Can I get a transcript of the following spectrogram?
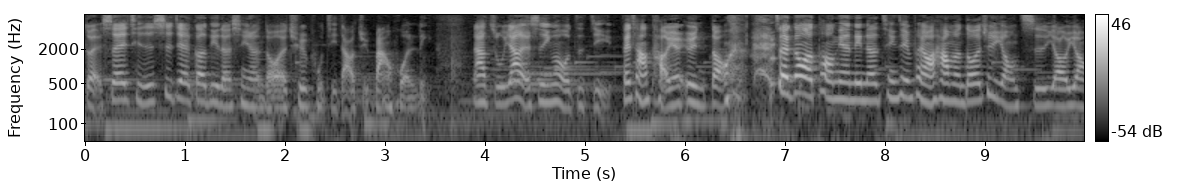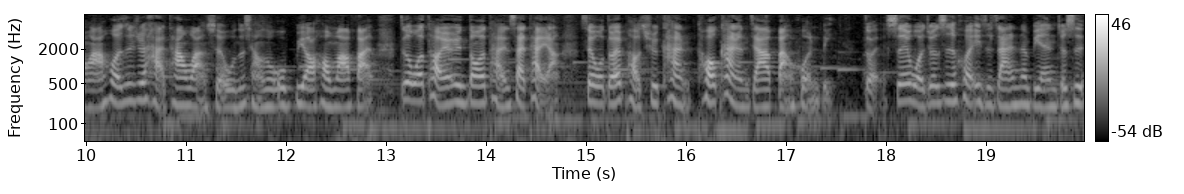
对，所以其实世界各地的新人都会去普吉岛举办婚礼。那主要也是因为我自己非常讨厌运动，所以跟我同年龄的亲戚朋友，他们都会去泳池游泳啊，或者是去海滩玩水。我就想说，我不要，好麻烦，就是我讨厌运动，我讨厌晒太阳，所以我都会跑去看偷看人家办婚礼。对，所以我就是会一直在那边，就是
